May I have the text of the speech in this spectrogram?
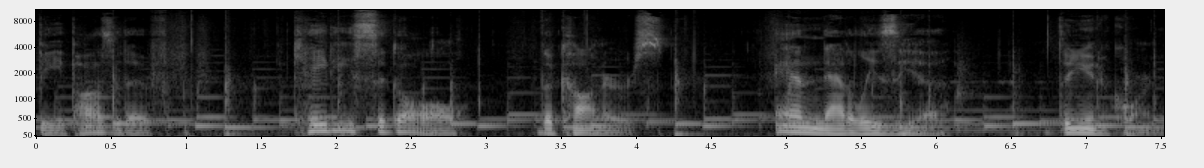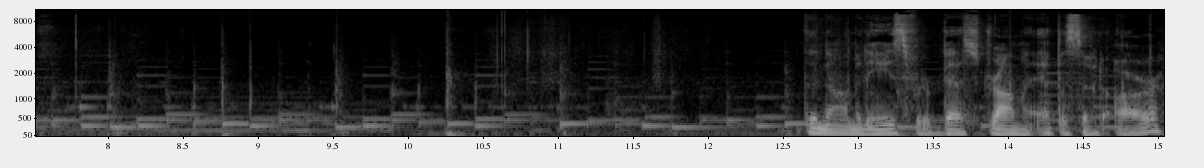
Be Positive, Katey Sagal, The Conners, and Natalie Zea, the unicorn. The nominees for Best Drama Episode are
